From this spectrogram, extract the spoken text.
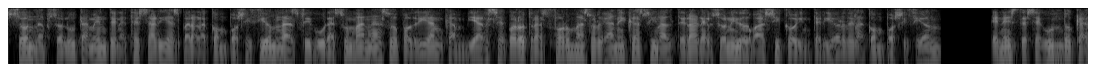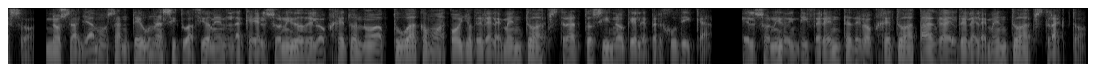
¿Son absolutamente necesarias para la composición las figuras humanas o podrían cambiarse por otras formas orgánicas sin alterar el sonido básico interior de la composición? En este segundo caso, nos hallamos ante una situación en la que el sonido del objeto no actúa como apoyo del elemento abstracto sino que le perjudica. El sonido indiferente del objeto apaga el del elemento abstracto.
